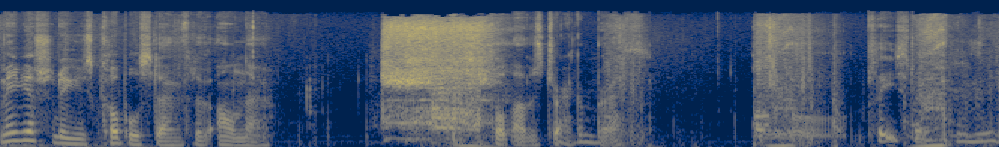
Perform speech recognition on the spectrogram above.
Maybe I should have used cobblestone for the. Oh no. I thought that was dragon breath. Please don't kill me.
